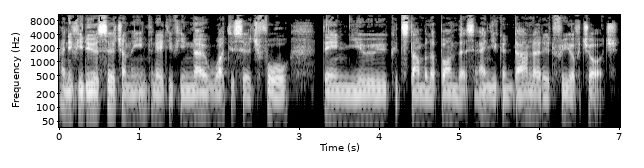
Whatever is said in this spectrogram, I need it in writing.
and if you do a search on the internet, if you know what to search for, then you could stumble upon this and you can download it free of charge.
